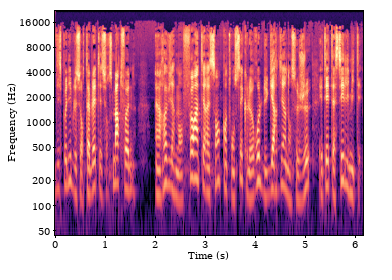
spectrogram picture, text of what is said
disponible sur tablette et sur smartphone. Un revirement fort intéressant quand on sait que le rôle du gardien dans ce jeu était assez limité.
